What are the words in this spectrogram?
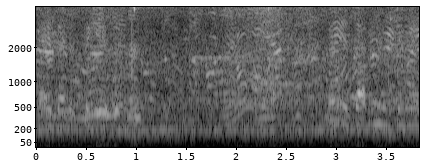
that is the gateway. Please, that is the gateway.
